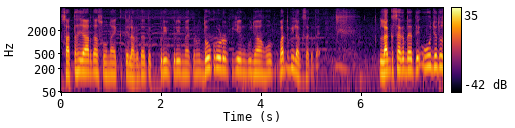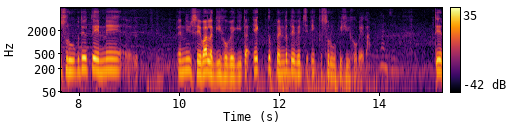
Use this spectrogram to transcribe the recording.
7000 ਦਾ ਸੋਨਾ ਇੱਕ ਤੇ ਲੱਗਦਾ ਤੇ ਕਰੀਬ ਕਰੀਬ ਮੈਂ ਕਹਿੰਦਾ 2 ਕਰੋੜ ਰੁਪਏ ਵਾਂਗੂ ਜਾਂ ਹੋਰ ਵੱਧ ਵੀ ਲੱਗ ਸਕਦਾ ਹੈ। ਲੱਗ ਸਕਦਾ ਹੈ ਤੇ ਉਹ ਜਦੋਂ ਸਰੂਪ ਦੇ ਉੱਤੇ ਇੰਨੇ, ਇੰਨੀ ਸੇਵਾ ਲੱਗੀ ਹੋਵੇਗੀ ਤਾਂ ਇੱਕ ਪਿੰਡ ਦੇ ਵਿੱਚ ਇੱਕ ਸਰੂਪ ਹੀ ਹੋਵੇਗਾ। ਤੇ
